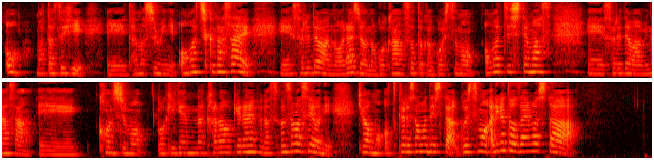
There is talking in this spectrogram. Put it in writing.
をまたぜひ、えー、楽しみにお待ちください、えー、それではあのラジオのご感想とかご質問お待ちしてます、えー、それでは皆さん、え今週もご機嫌なカラオケライフが過ごせますように。今日もお疲れ様でした。ご質問ありがとうございました。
